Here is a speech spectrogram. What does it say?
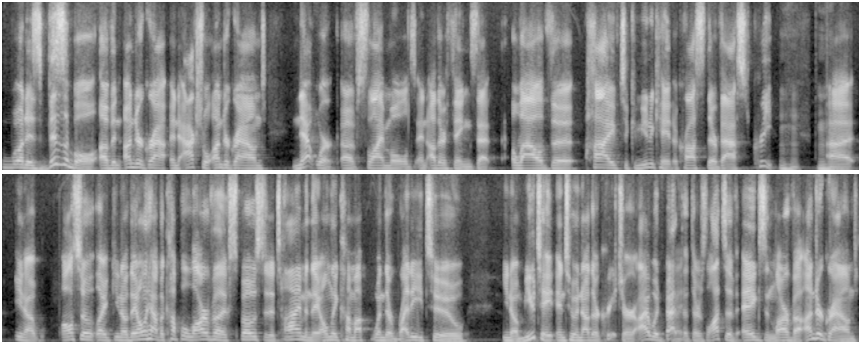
what is visible of an underground an actual underground network of slime molds and other things that allow the hive to communicate across their vast creep uh, you know also like you know they only have a couple larvae exposed at a time and they only come up when they're ready to you know mutate into another creature. I would bet Right. that there's lots of eggs and larvae underground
